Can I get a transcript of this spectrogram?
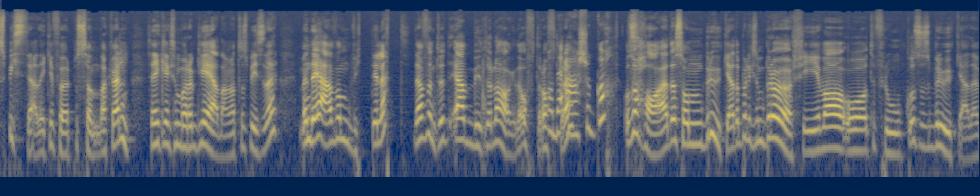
spiste jeg det ikke før på søndag kveld. Så jeg gikk liksom bare og gleda meg til å spise det. Men det er vanvittig lett. Det har jeg funnet ut. Jeg har begynt å lage det oftere og Og det oftere. er så godt. Og så har jeg det sånn, bruker jeg det på liksom brødskiva og til frokost, og så bruker jeg det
